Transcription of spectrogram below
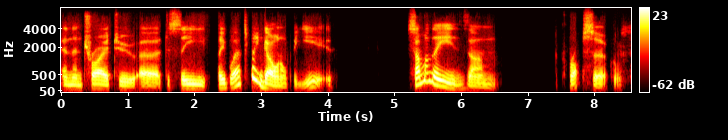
and then try to uh, deceive people. That's been going on for years. Some of these um, crop circles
